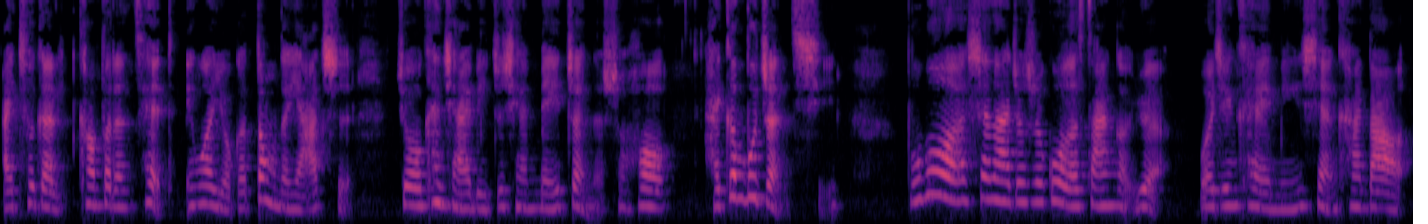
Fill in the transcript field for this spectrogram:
I took a confidence hit，因为有个洞的牙齿就看起来比之前没整的时候还更不整齐。不过现在就是过了三个月，我已经可以明显看到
